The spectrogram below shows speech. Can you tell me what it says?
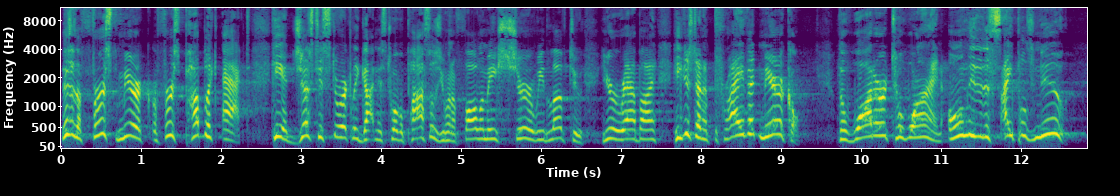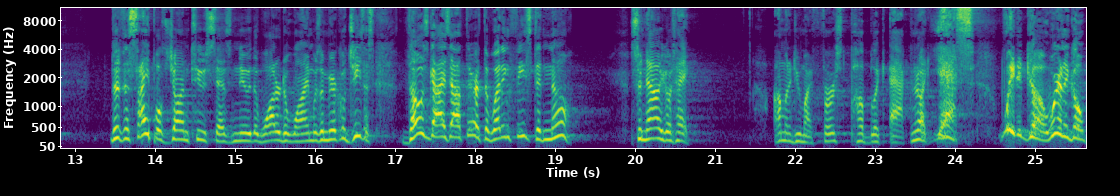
this is the first miracle or first public act. He had just historically gotten his 12 apostles. You want to follow me? Sure, we'd love to. You're a rabbi. He just done a private miracle. The water to wine. Only the disciples knew. The disciples, John 2 says, knew that water to wine was a miracle Jesus. Those guys out there at the wedding feast didn't know. So now he goes, Hey, I'm going to do my first public act. And they're like, Yes, way to go. We're going to go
